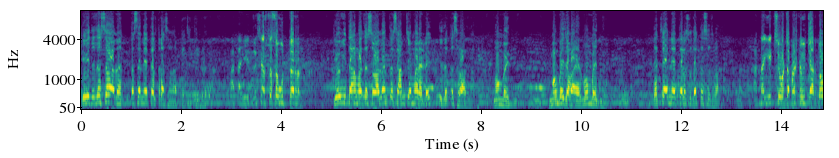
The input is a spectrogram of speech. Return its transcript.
ते इथं जसं वागत तसं नाही त्याला त्रास होणार त्याच्या तिकडं आता हे जशास तसं उत्तर. ते इथं आम्हाला जसं वागन तसं आमच्या मराठीत तिथं तसं वागणार. मुंबईत बी. मुंबईच्या बाहेर मुंबईत नाही त्याच्या नेत्याला सुद्धा तसंच वागणार आता एक शेवटचा प्रश्न विचारतो.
